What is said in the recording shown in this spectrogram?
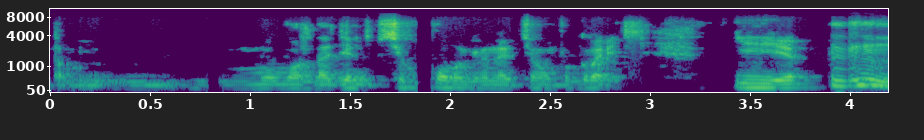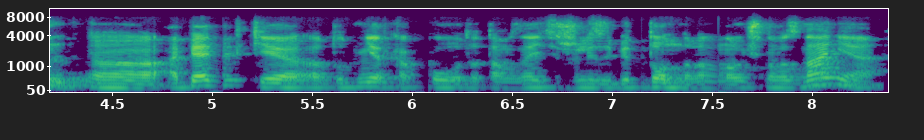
Там, можно отдельно с психологами на эту тему поговорить. И опять-таки тут нет какого-то там, знаете, железобетонного научного знания,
